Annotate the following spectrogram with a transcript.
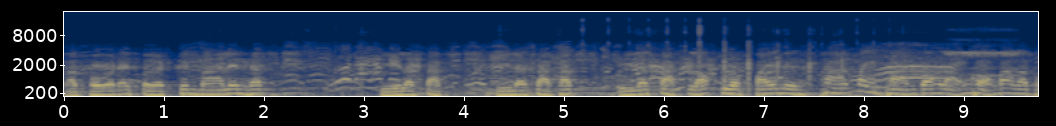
กระโพได้เปิดขึ้นมาเล่นครับเออได้แล้วทีละศักดิ์ทีละศักดิ์ครับทีละศักดิ์ล็อกหลบไปหนึ่งผ่านไม่ผ่านกองหลังของบ้านกระโพ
